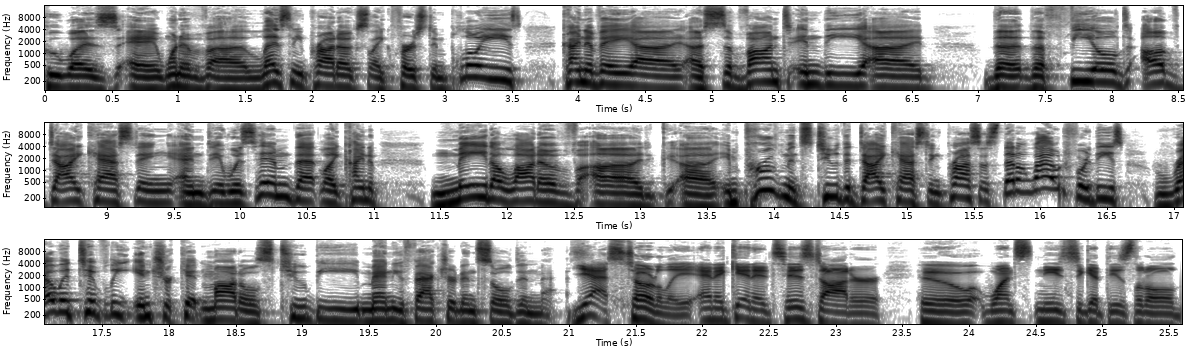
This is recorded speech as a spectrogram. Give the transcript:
who was a, one of uh, Lesney Products' like first employees, kind of a, uh, a savant in the uh, the the field of die casting, and it was him that like kind of made a lot of uh, uh, improvements to the die casting process that allowed for these relatively intricate models to be manufactured and sold in mass. Yes, totally. And again, it's his daughter who once needs to get these little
